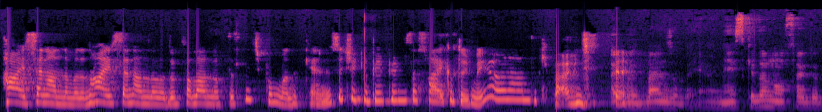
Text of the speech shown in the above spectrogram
Hayır sen anlamadın, hayır sen anlamadın falan noktasını hiç bulmadık kendisi. Çünkü birbirimize saygı duymayı öğrendik bence. evet bence de yani eskiden olsaydı,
